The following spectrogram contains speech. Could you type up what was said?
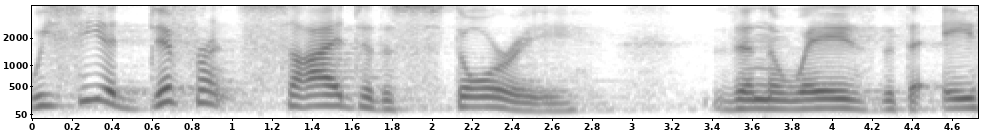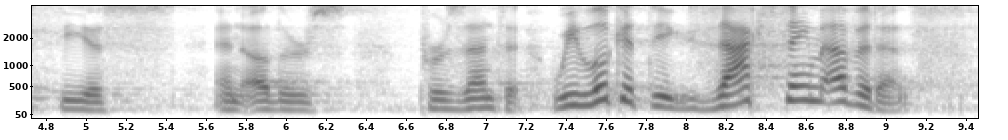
we see a different side to the story than the ways that the atheists and others present it. We look at the exact same evidence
